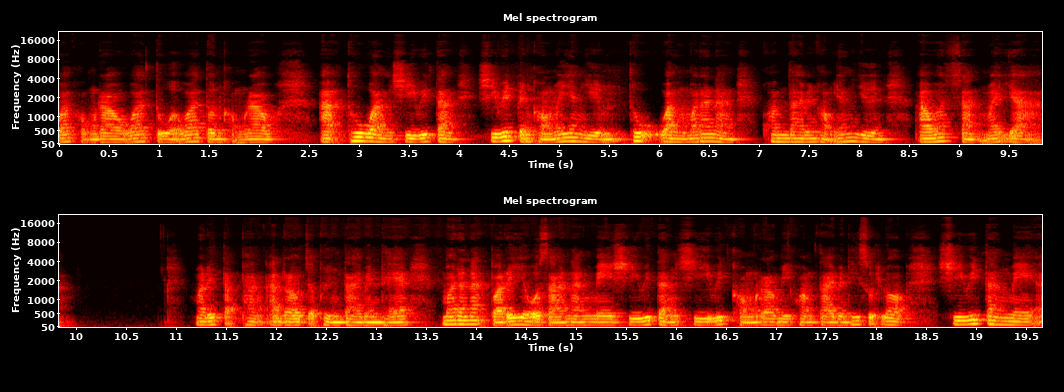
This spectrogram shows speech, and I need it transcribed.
ว่าของเราว่าตัวว่าตนของเราอะทุวังชีวิตตังชีวิตเป็นของไม่ยั่งยืนทุวังมรณังความตายเป็นของยั่งยืนอวัสังมยา มริตพังอันเราจะพึงตายเป็นแท้ มรณะปริโยสานังเมชีวิตตังชีวิตของเรามีความตายเป็นที่สุดรอบ ชีวิตตังเมอ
